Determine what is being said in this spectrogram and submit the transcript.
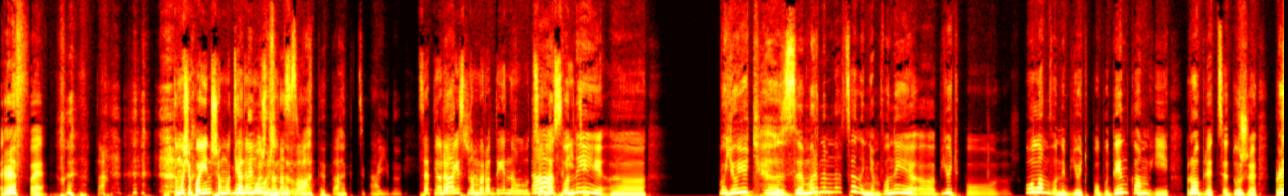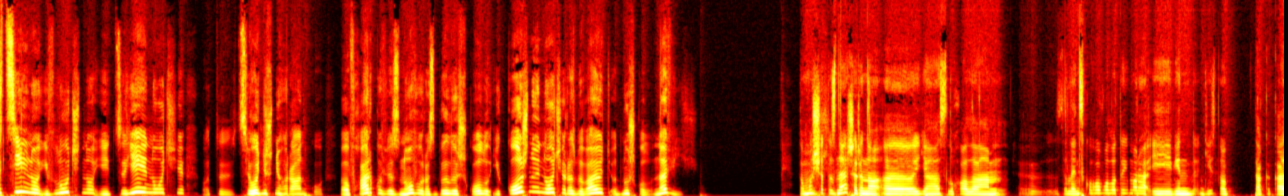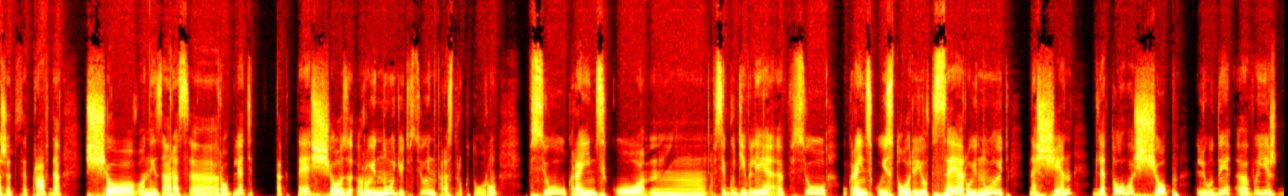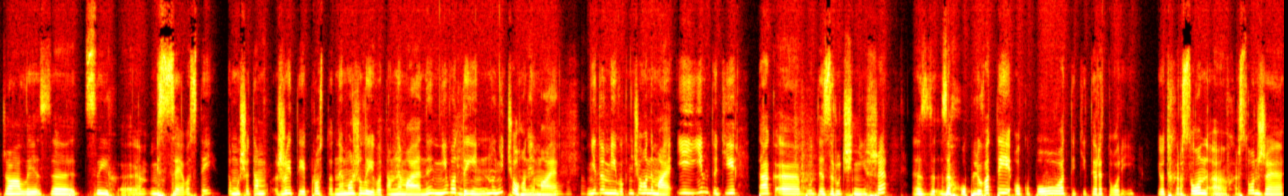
рефе. Тому що по-іншому це Я не, не можна можу назвати так цю країну. Це терорист номер один у так, цьому світі. Вони е, воюють з мирним населенням. Вони е, б'ють по школам, вони б'ють по будинкам і роблять це дуже прицільно і влучно. І цієї ночі, от е, сьогоднішнього ранку, е, в Харкові знову розбили школу і кожної ночі розбивають одну школу. Навіщо? Тому що ти знаєш, Ірина, е, я слухала Зеленського Володимира, і він дійсно так каже, це правда, що вони зараз роблять так те, що руйнують всю інфраструктуру, всю українську, всі будівлі, всю українську історію, все руйнують на щен для того, щоб люди виїжджали з цих місцевостей тому що там жити просто неможливо. Там немає ні, води, ну нічого немає, ні домівок, нічого немає. І їм тоді так е, буде зручніше е, захоплювати, окуповувати ті території. І от Херсон, е, Херсон же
